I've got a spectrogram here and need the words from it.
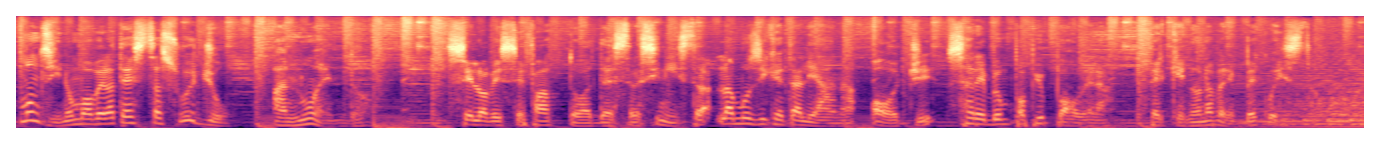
Monzino muove la testa su e giù, annuendo. Se lo avesse fatto a destra e a sinistra, la musica italiana oggi sarebbe un po' più povera, perché non avrebbe questo.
